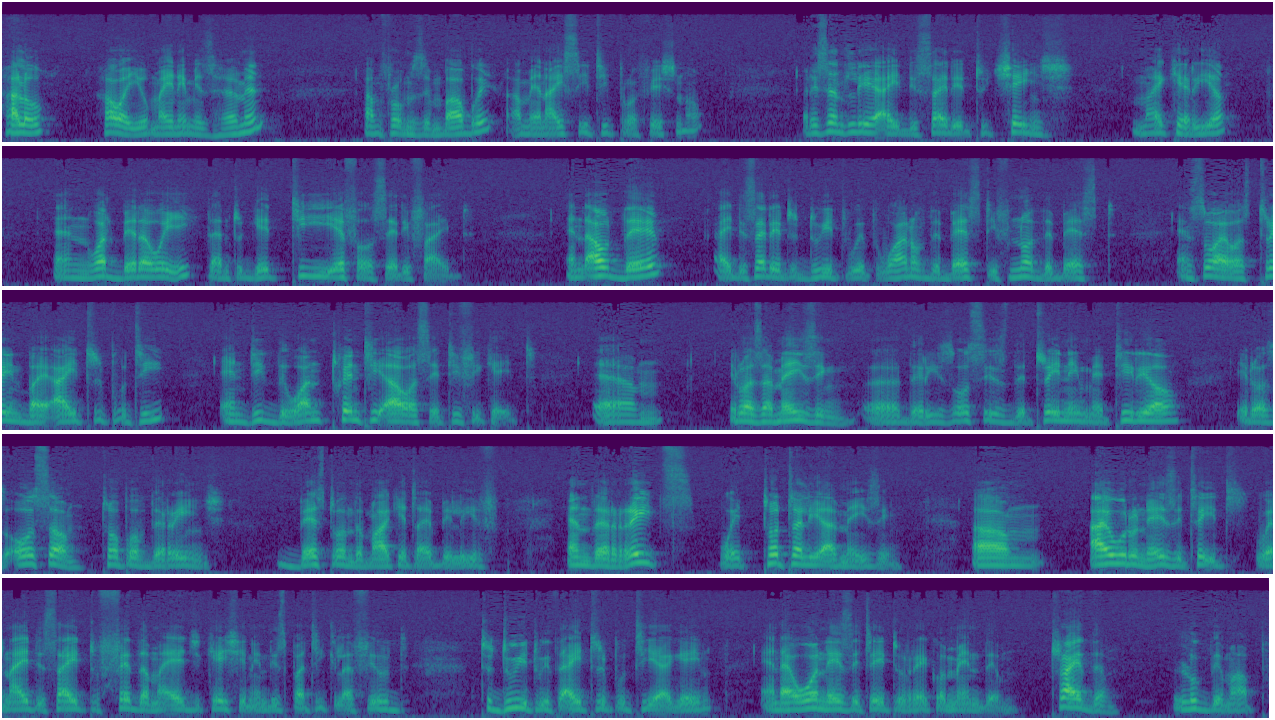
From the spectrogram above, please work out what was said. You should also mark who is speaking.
Speaker 1: Hello, how are you? My name is Herman. I'm from Zimbabwe. I'm an ICT professional. Recently, I decided to change my career, and what better way than to get TEFL certified? And out there, I decided to do it with one of the best, if not the best. And so I was trained by ITTT and did the 120 hour certificate. Um, it was amazing. Uh, the resources, the training material, it was awesome, top of the range, best on the market, I believe. And the rates were totally amazing. Um, I wouldn't hesitate when I decide to further my education in this particular field to do it with ITTT again, and I won't hesitate to recommend them. Try them, look them up.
